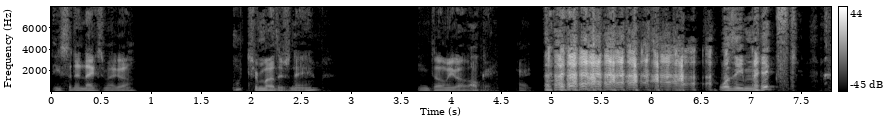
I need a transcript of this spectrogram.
he sitting next to me. I go, "What's your mother's name?" He told me, "Go okay." Right. Was he mixed?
